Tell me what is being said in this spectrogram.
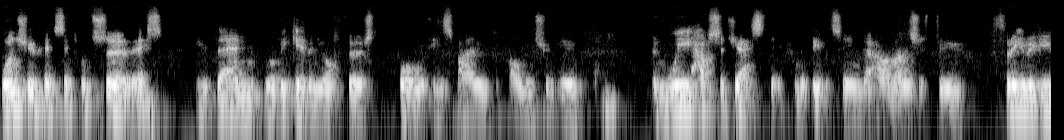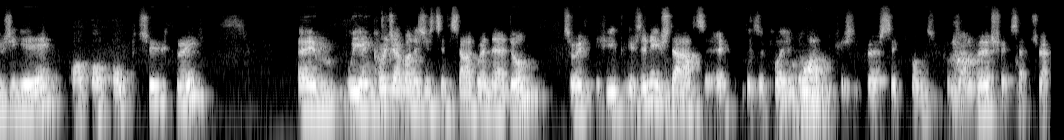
Once you've hit six months service, you then will be given your first full inspiring performance review. And we have suggested people team that our managers do three reviews a year or, or up to three. Um, we encourage our managers to decide when they're done. So if, if, you, if it's a new starter, there's a clear plan because your first six months becomes anniversary, etc.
